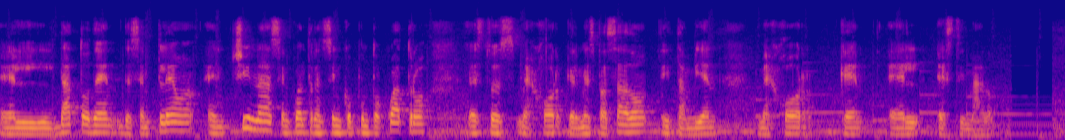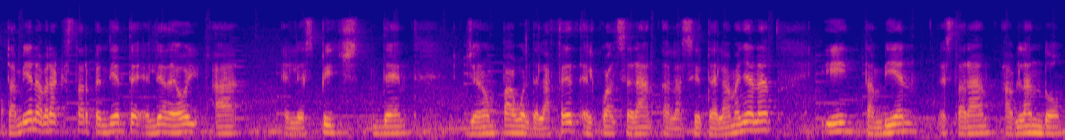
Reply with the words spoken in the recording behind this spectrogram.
El dato de desempleo en China se encuentra en 5.4. Esto es mejor que el mes pasado y también mejor que el estimado. También habrá que estar pendiente el día de hoy a el speech de Jerome Powell de la Fed, el cual será a las 7 de la mañana y también estará hablando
